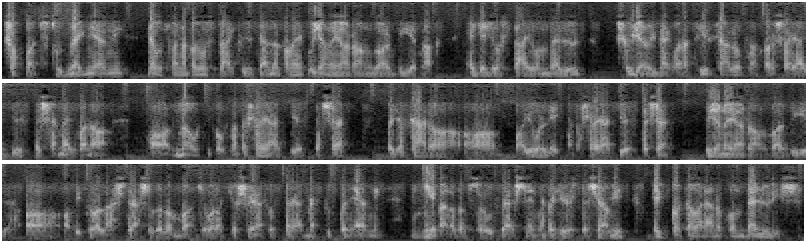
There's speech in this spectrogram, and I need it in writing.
csapat tud megnyerni, de ott vannak az osztályküzdelmek, amelyek ugyanolyan ranggal bírnak egy-egy osztályon belül, és ugyanúgy megvan a cirkálóknak a saját győztese, megvan a, a nautikoknak a saját győztese, vagy akár a, a, a jól a saját győztese ugyanolyan ranggal bír a, a vitorlás társadalomban, ha valaki a saját osztályát meg tudta nyerni. Nyilván az abszolút versenynek a győztese, amit egy katamaránokon belül is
